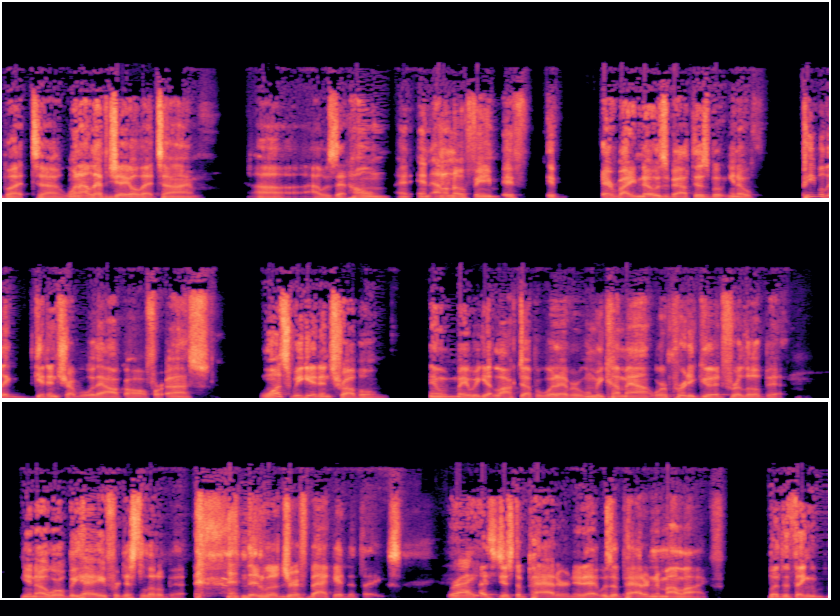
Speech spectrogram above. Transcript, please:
But uh, when I left jail that time, uh, I was at home, and, and I don't know if any, if if everybody knows about this, but you know, people that get in trouble with alcohol for us, once we get in trouble and maybe we get locked up or whatever, when we come out, we're pretty good for a little bit. You know, we'll behave for just a little bit and then we'll drift back into things. Right. That's just a pattern. It, that was a pattern in my life. But the thing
